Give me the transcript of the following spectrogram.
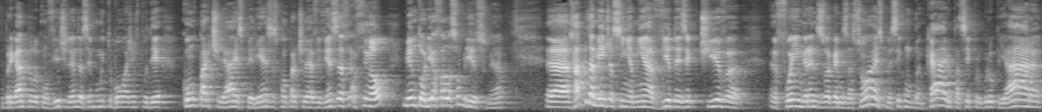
Obrigado pelo convite, Leandro. É sempre muito bom a gente poder compartilhar experiências, compartilhar vivências. Afinal, mentoria fala sobre isso, né? Uh, rapidamente, assim, a minha vida executiva uh, foi em grandes organizações. Comecei como bancário, passei por Grupo Iara,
